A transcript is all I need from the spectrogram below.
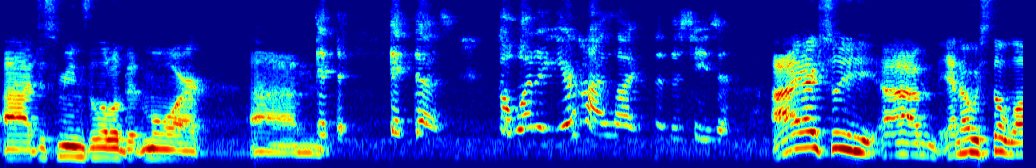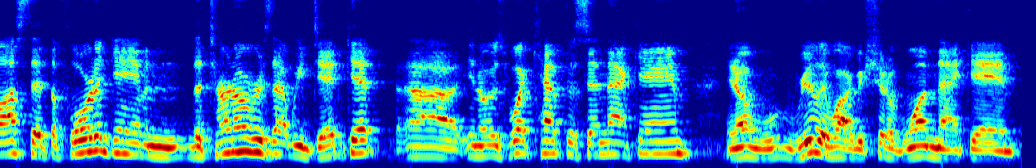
Uh, just means a little bit more. Um, It it does. But what are your highlights of the season? I actually, um, I know we still lost it. The Florida game and the turnovers that we did get, uh, you know, is what kept us in that game. You know, really why we should have won that game.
